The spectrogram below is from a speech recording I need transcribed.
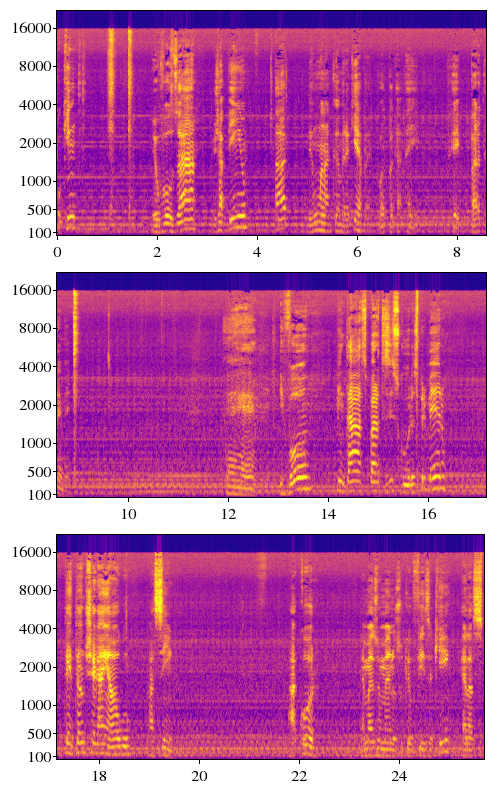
Pouquinho. Eu vou usar japinho. Ah, deu uma na câmera aqui, rapaz. Pode pra cá. Aí. Ei, para tremer. É, e vou pintar as partes escuras primeiro, tentando chegar em algo assim. A cor é mais ou menos o que eu fiz aqui. Elas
